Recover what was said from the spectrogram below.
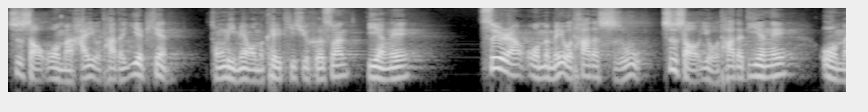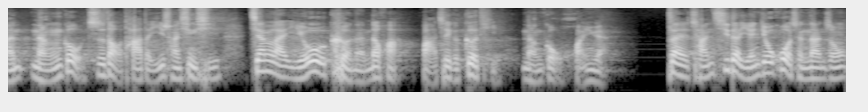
至少我们还有它的叶片，从里面我们可以提取核酸 DNA。虽然我们没有它的食物，至少有它的 DNA，我们能够知道它的遗传信息，将来有可能的话，把这个个体能够还原。在长期的研究过程当中，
